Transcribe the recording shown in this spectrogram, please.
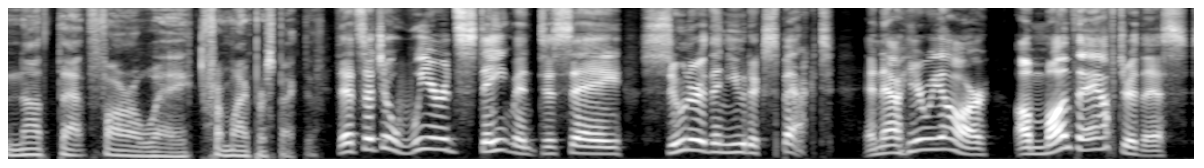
not that far away from my perspective. That's such a weird statement to say sooner than you'd expect. And now here we are, a month after this,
